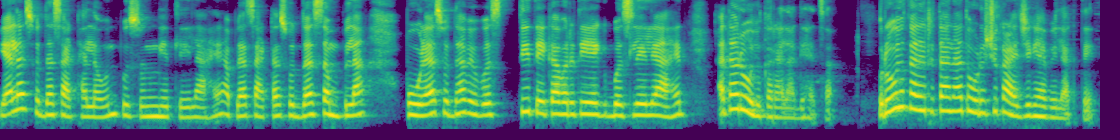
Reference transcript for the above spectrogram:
याला सुद्धा साठा लावून पुसून घेतलेला आहे. आपला साठा सुद्धा संपला. पोळ्या सुद्धा व्यवस्थित एकावरती एक बसलेल्या आहेत. आता रोल करायला घ्यायचा. रोल करताना थोडीशी काळजी घ्यावी लागते.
